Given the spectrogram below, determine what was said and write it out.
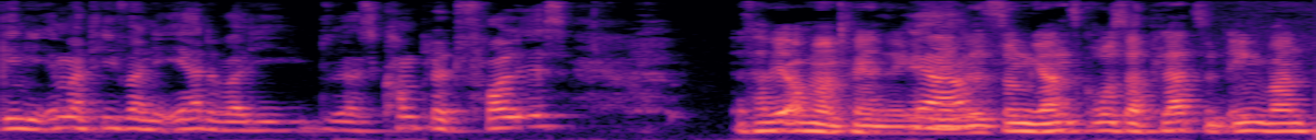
gehen die immer tiefer in die Erde, weil die, das komplett voll ist. Das habe ich auch mal im Fernsehen gesehen. Ja. Das ist so ein ganz großer Platz und irgendwann,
